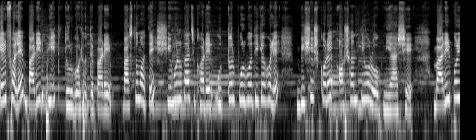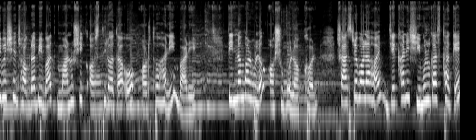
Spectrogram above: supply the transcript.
এর ফলে বাড়ির ভিত দুর্বল হতে পারে। বাস্তুমতে, শিমুল গাছ ঘরের উত্তর পূর্ব দিকে হলে বিশেষ করে অশান্তি ও রোগ নিয়ে আসে। বাড়ির পরিবেশে ঝগড়া বিবাদ, মানসিক অস্থিরতা ও অর্থহানি বাড়ে। তিন নম্বর হলো অশুভ লক্ষণ। শাস্ত্রে বলা হয়, যেখানে শিমুল গাছ থাকে,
